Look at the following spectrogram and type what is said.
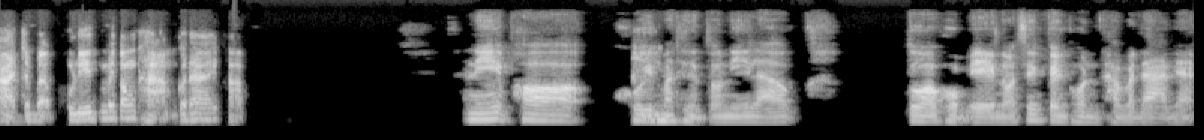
อาจจะแบบคุณลิศไม่ต้องถามก็ได้ครับทีนี้พอคุยมาถึงตรงนี้แล้ว ตัวผมเองเนาะซึ่งเป็นคนธรรมดาเนี่ย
